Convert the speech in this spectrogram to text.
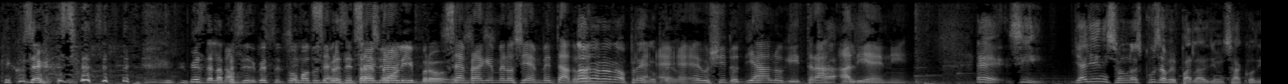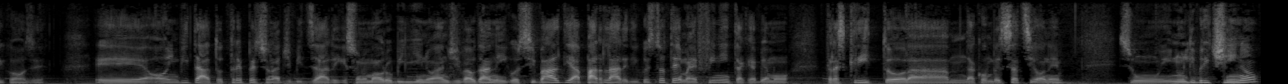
Che cos'è questo? Questo è, la prese- questo è il tuo modo Se- di presentare sembra- il tuo libro? Sembra che me lo sia inventato. No, ma no, no, no, prego, è- prego. È, è uscito dialoghi tra Tra alieni. Eh sì, gli alieni sono una scusa per parlare di un sacco di cose. E ho invitato tre personaggi bizzarri che sono Mauro Biglino, Angi Vaudani e Igor Sibaldi a parlare di questo tema. È finita che abbiamo trascritto la, la conversazione su- in un libricino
